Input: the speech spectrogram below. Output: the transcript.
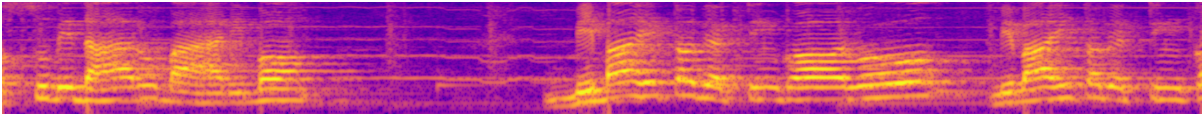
ଅସୁବିଧାରୁ ବାହାରିବ। ବିବାହିତ ବ୍ୟକ୍ତିଙ୍କରୁ ବିବାହିତ ବ୍ୟକ୍ତିଙ୍କ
